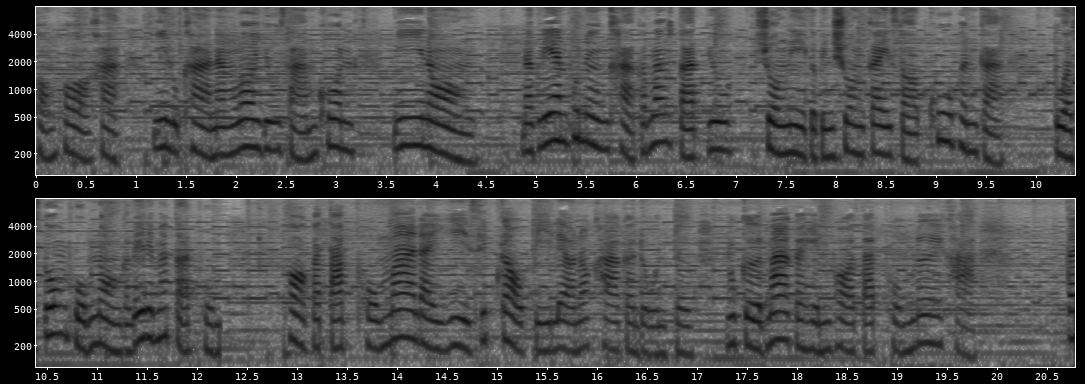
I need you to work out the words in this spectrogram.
ของพ่อค่ะ มีลูกค้านั่งรออยู่สามคน มีน้อง นักเรียนผู้หนึ่งค่ะกำลังตัดอยู่ ช่วงนี้ก็เป็นช่วงใกล้สอบคู่เพิ่นกะตัวจส่งผมน้องก็เลยได้มาตัดผม พ่อก็ตัดผมมาได้ยี่สิบเก้าปีแล้วเนาะค่ะกระโดนเตอหนูเกิดมากก็เห็นพ่อตัดผมเลยค่ะ ตะ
